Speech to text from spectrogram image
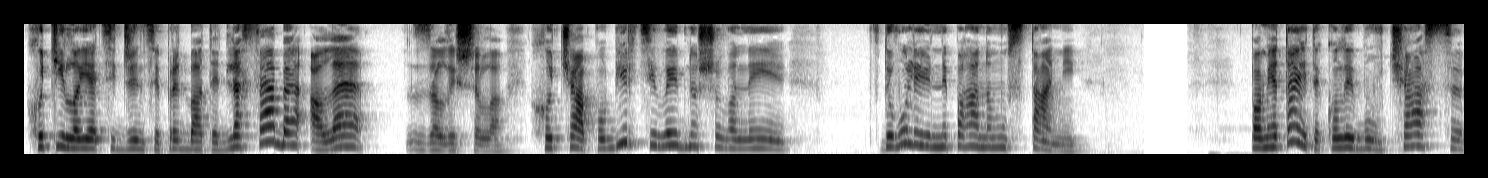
Хотіла я ці джинси придбати для себе, але залишила. Хоча по бірці видно, що вони в доволі непоганому стані. Пам'ятаєте, коли був час е,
